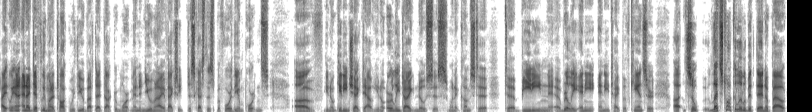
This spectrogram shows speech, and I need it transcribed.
I, and I definitely want to talk with you about that, Dr. Mortman. And you and I have actually discussed this before the importance of you know getting checked out you know early diagnosis when it comes to to beating uh, really any any type of cancer uh, so let's talk a little bit then about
